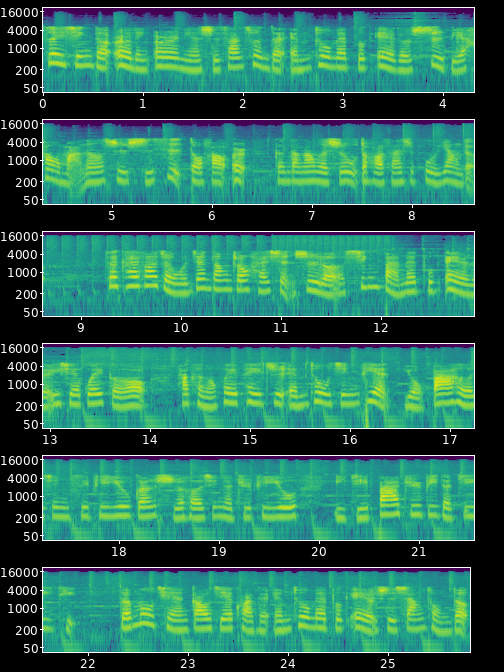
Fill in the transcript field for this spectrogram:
最新的二零二二年十三寸的 M2 MacBook Air 的识别号码呢是十四逗号二，跟刚刚的十五逗号三是不一样的。在开发者文件当中还显示了新版 MacBook Air 的一些规格哦，它可能会配置 M2 晶片，有八核心 CPU 跟十核心的 GPU，以及八 GB 的记忆体，跟目前高阶款的 M2 MacBook Air 是相同的。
